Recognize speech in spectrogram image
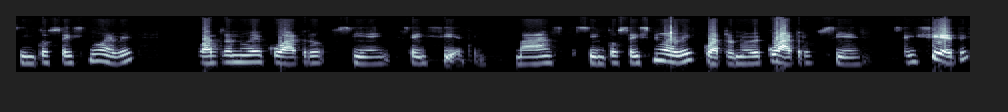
569 494 167 más 569-494-167.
